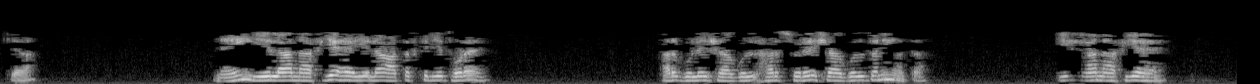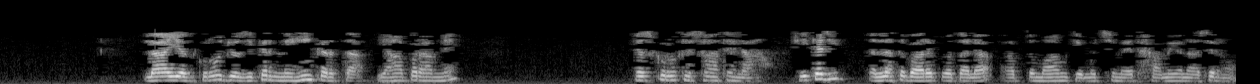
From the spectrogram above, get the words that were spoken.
کیا؟ نہیں، یہ لا نافیہ ہے، یہ لا عطف کے لیے تھوڑا ہے۔ ہر گلے شاگل، ہر سرے شاگل تو نہیں ہوتا۔ یہ لا نافیہ ہے۔ لا یذکرو، جو ذکر نہیں کرتا۔ یہاں پر ہم نے یذکرو کے ساتھ ہے لا ٹھیک ہے جی؟ اللہ تبارک و تعالی آپ تمام کے مجھ سے حامی و ناصر ہوں۔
